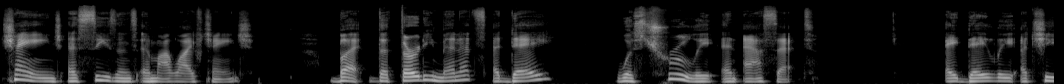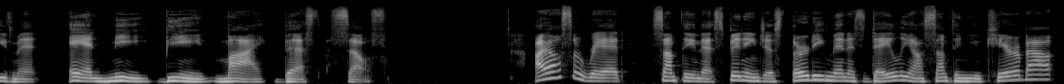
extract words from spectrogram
change as seasons in my life change. But the 30 minutes a day was truly an asset, a daily achievement and me being my best self. I also read something that spending just 30 minutes daily on something you care about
